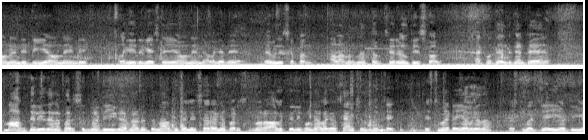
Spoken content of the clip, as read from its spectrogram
అవనండి డిఈ అవనండి అలాగే ఇరిగేషన్ ఏఈ అవనండి అలాగే రే రెవెన్యూ సిబ్బంది వాళ్ళందరి మీద తగు చర్యలు తీసుకోవాలి. లేకపోతే ఎందుకంటే మాకు తెలియదనే పరిస్థితిలో డిఈ గారిని అడిగితే నాకు తెలియదు సార్ అనే పరిస్థితి. మరి వాళ్ళకి తెలియకుండా ఎలాగ శాంక్షన్స్ వచ్చాయి? ఎస్టిమేట్ వేయాలి కదా. ఎస్టిమేట్ జేఈ డిఈ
